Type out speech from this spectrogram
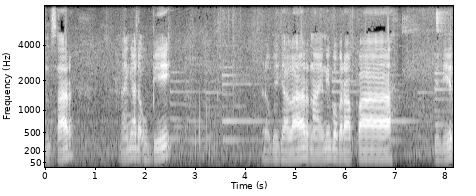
membesar. Nah ini ada ubi, ada ubi jalar. Nah ini beberapa bibit.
